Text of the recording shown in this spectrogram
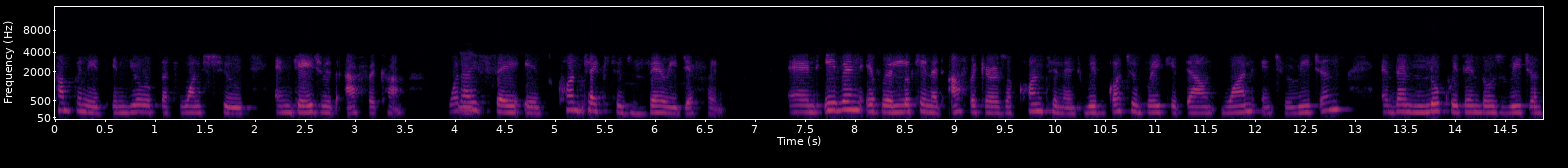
companies in Europe that want to engage with Africa, what mm. I say is context is very different. And even if we're looking at Africa as a continent, we've got to break it down one into regions and then look within those regions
